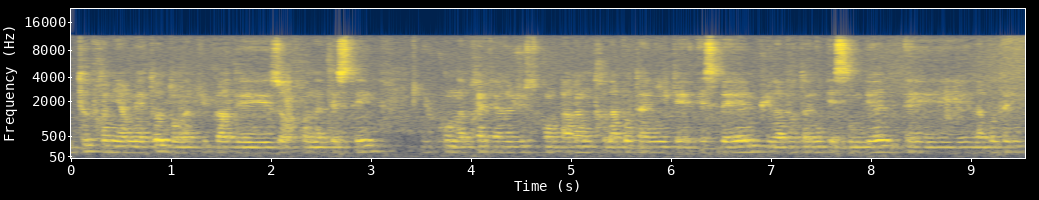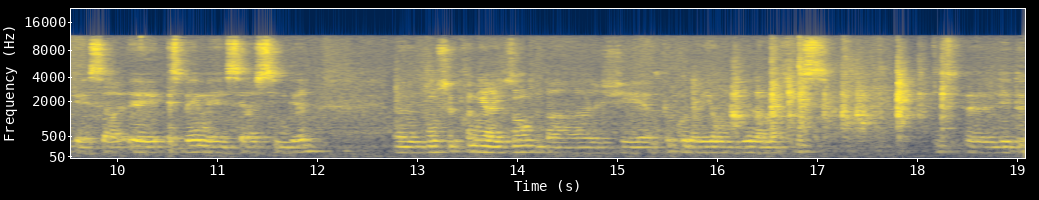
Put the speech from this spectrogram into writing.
deux premières méthodes dont la plupart des ordres qu'on a testés, du coup on a préféré juste comparer entre la botanique et SBM, puis la botanique et single, et la botanique et, SBM et CH single. Euh, dans ce premier exemple, bah, j'ai un peu colorié en bleu la matrice les, deux,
